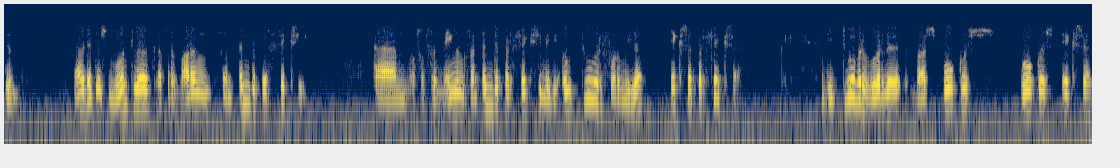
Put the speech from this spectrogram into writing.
doen. Nou dit is moontlik 'n verwarring van in die perfeksie. Ehm um, of 'n vermenging van in die perfeksie met die ou toorformule hekse perfeksie. Die towerwoorde was ocus ocus hekse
